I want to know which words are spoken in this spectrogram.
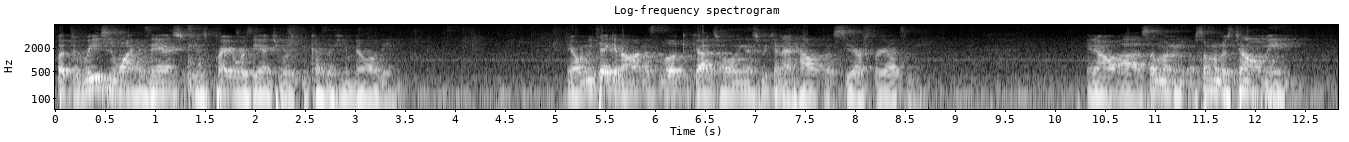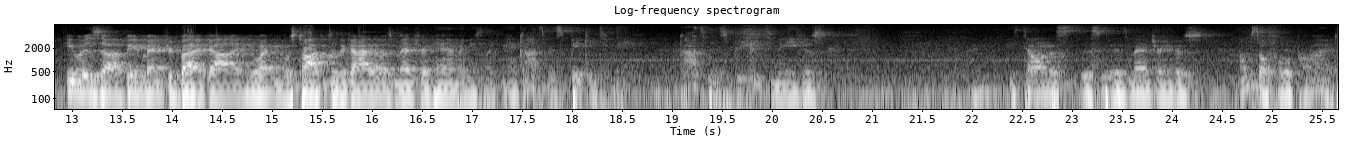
but the reason why his answer, his prayer was answered was because of humility. You know, when we take an honest look at God's holiness, we cannot help but see our frailty. You know, uh, someone someone was telling me he was uh, being mentored by a guy. He went and was talking to the guy that was mentoring him, and he's like, "Man, God's been speaking to me. God's been speaking to me." He goes, he's telling this, this his mentor, and he goes, "I'm so full of pride."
